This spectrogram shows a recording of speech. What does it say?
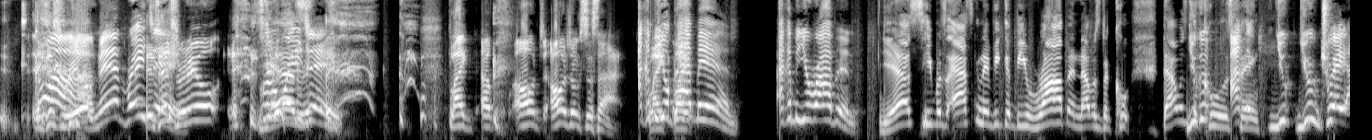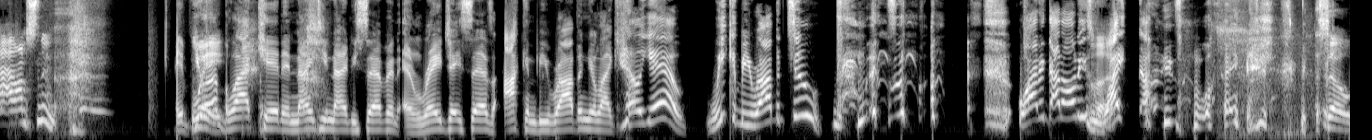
Is come this on, real? man? Ray J. Is this real? Is Real this- Ray J. Like uh, all all jokes aside, I could like, be your like, Batman. I could be your Robin. Yes, he was asking if he could be Robin. That was the cool. That was You the could, coolest I thing. Could, you, you're Dre. I- I'm Snoop. If you're a black kid in 1997 and Ray J says I can be Robin, you're like, hell yeah, we can be Robin too. Why they got all these Look. white, all these white? so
